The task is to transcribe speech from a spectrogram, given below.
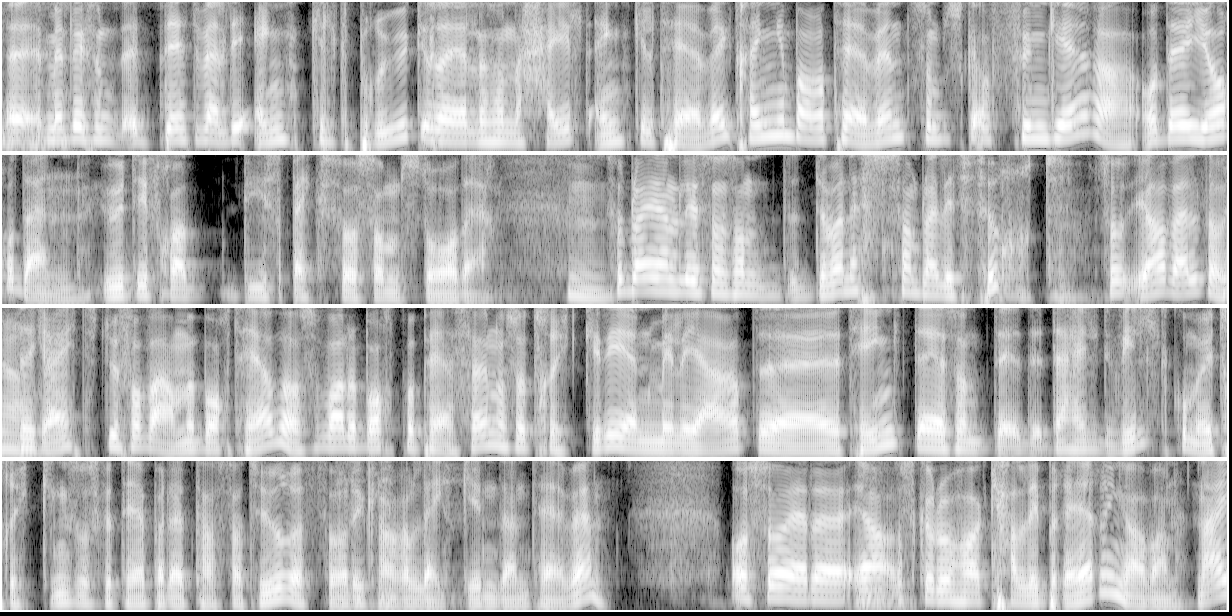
Eh, Men liksom, det er et veldig enkelt bruk. Det er en sånn helt enkel TV. Jeg trenger bare TV-en som skal fungere, og det gjør den, ut ifra de speksa som står der. Så ble han liksom sånn, Det var nesten så han ble litt furt. Så ja vel, da. Ja. Det er greit. Du får være med bort her, da. Så var det bort på PC-en, og så trykker de en milliard uh, ting. Det er, sånn, det, det er helt vilt hvor mye trykking som skal til på det tastaturet før de klarer å legge inn den TV-en. Og så er det Ja, skal du ha kalibrering av den? Nei,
